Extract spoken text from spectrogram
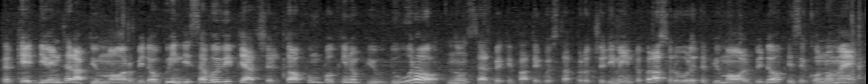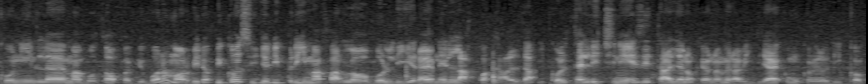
perché diventerà più morbido. Quindi se a voi vi piace il tofu un pochino più duro non serve che fate questo procedimento. Però se lo volete più morbido che secondo me con il mabo tofu è più buono morbido vi consiglio di prima farlo bollire nell'acqua calda calda. I coltelli cinesi tagliano che è una meraviglia eh, comunque ve lo dico.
